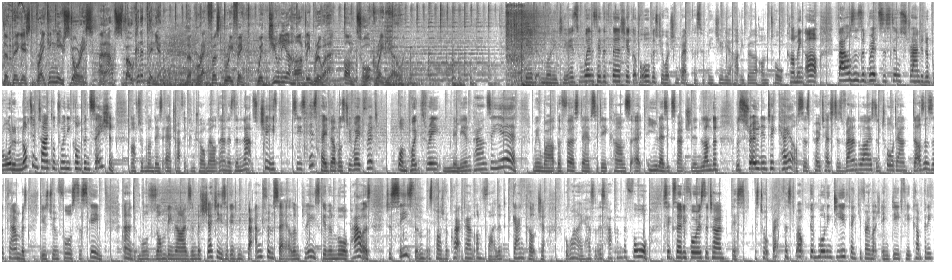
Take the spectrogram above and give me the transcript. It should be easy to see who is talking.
Speaker 1: The biggest breaking news stories and outspoken opinion. The Breakfast Briefing with Julia Hartley Brewer on Talk Radio.
Speaker 2: Good morning to you. It's Wednesday, the 30th of August. You're watching Breakfast with me, Julia Hartley Brewer, on Talk. Coming up, thousands of Brits are still stranded abroad and not entitled to any compensation after Monday's air traffic control meltdown as the Nats chief sees his pay doubles to wait for it. 1.3 million pounds a year. Meanwhile, the first day of Sadiq Khan's uh, ULEZ expansion in London was thrown into chaos as protesters vandalised and tore down dozens of cameras used to enforce the scheme. And more zombie knives and machetes are going to be banned from sale and police given more powers to seize them as part of a crackdown on violent gang culture. But why hasn't this happened before? 6:34 is the time. This is Talk Breakfast. Well, good morning to you. Thank you very much indeed for your company.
